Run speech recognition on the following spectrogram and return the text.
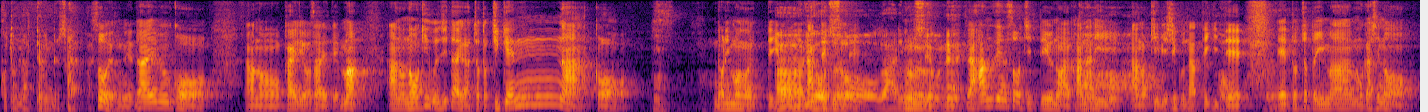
ことになってるんですかやっぱり。そうですね。だいぶこうあの改良されてまああの農機具自体がちょっと危険なこう、乗り物っていうふうになってくるんで。ありますよね。うん。安全装置っていうのはかなりあの厳しくなってきて、えー、とちょっと今昔の、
